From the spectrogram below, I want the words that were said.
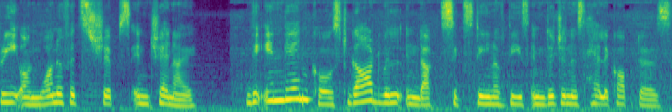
III on one of its ships in Chennai. The Indian Coast Guard will induct 16 of these indigenous helicopters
